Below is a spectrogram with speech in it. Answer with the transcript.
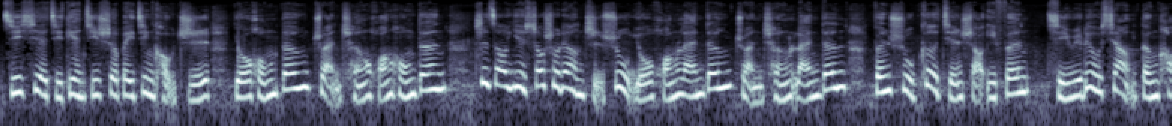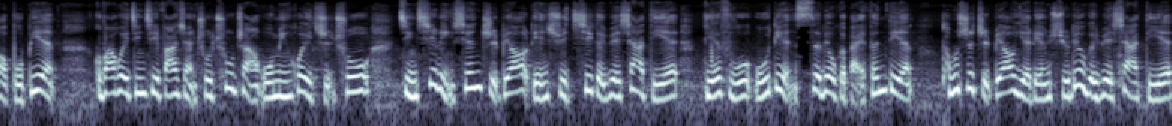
机械及电机设备进口值由红灯转成黄红灯。制造业销售量指数由黄蓝灯转成蓝灯，分数各减少一分。其余六项。灯号不变。国发会经济发展处处长吴明慧指出，景气领先指标连续七个月下跌，跌幅五点四六个百分点；同时指标也连续六个月下跌，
